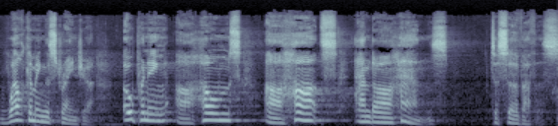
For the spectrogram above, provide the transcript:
welcoming the stranger, opening our homes, our hearts, and our hands to serve others.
